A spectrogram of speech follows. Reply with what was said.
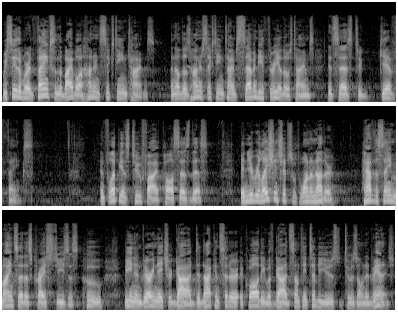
We see the word thanks in the Bible 116 times. And of those 116 times, 73 of those times, it says to give thanks. In Philippians 2 5, Paul says this In your relationships with one another, have the same mindset as Christ Jesus, who, being in very nature God, did not consider equality with God something to be used to his own advantage.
